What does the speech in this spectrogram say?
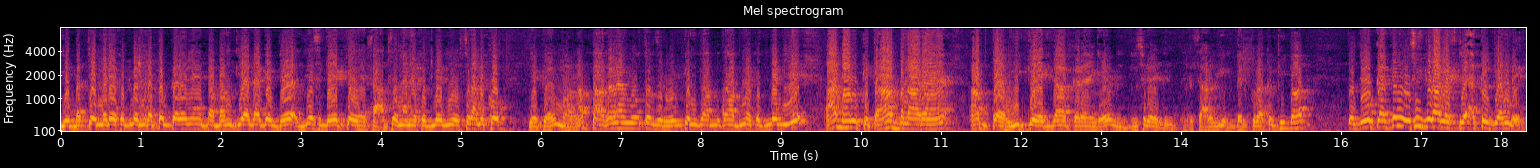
ये बच्चे मेरे खुतबे मरतब कर रहे पाबंद किया था कि जिस डेट के हिसाब से मैंने खुतबे दिए उस तरह लिखो। ये कहे मौलाना पागल है वो तो ज़रूर के मुताबिक आपने खुतबे दिए अब हम किताब बना रहे हैं, अब तोहीद के एकदा करेंगे, दूसरे रिसाल की, बिल्कुल अकल की बात। तो जो कहते हैं, उसी जरा रखते अकल के अंदर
